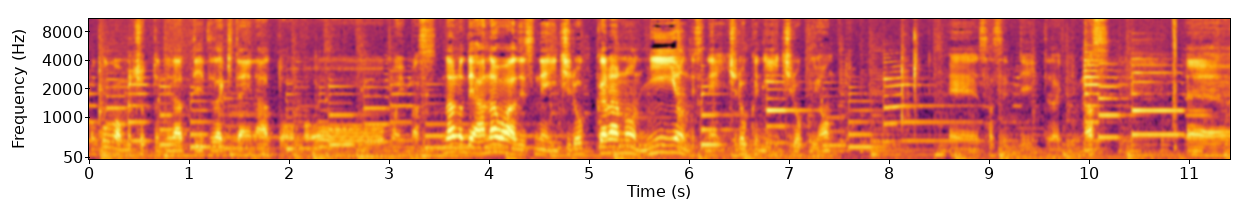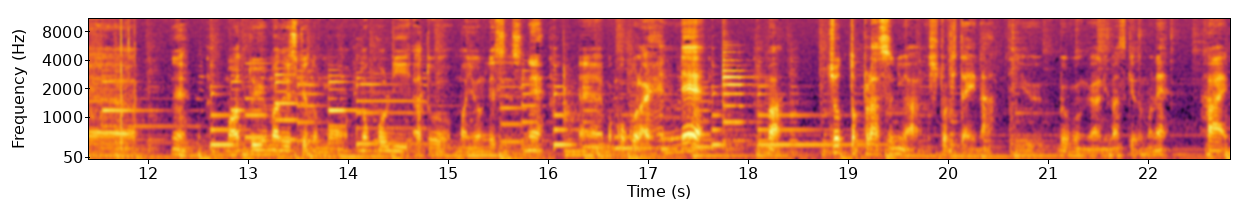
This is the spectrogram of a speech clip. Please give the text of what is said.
ここはもうちょっと狙っていただきたいなと思います。なので穴はですね16からの24ですね。162164と、あ、っという間ですけども残りあと、まあ、4レースですね、えーまあ、ここら辺で、まあ、ちょっとプラスにはしときたいなっていう部分がありますけどもね。はい、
